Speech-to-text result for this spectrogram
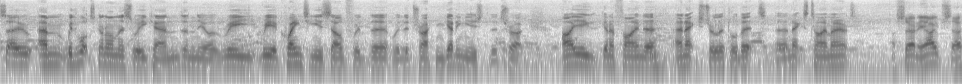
So, um, with what's gone on this weekend, and you're re- reacquainting yourself with the with the track and getting used to the truck, are you going to find a, an extra little bit uh, next time out? I certainly hope so.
